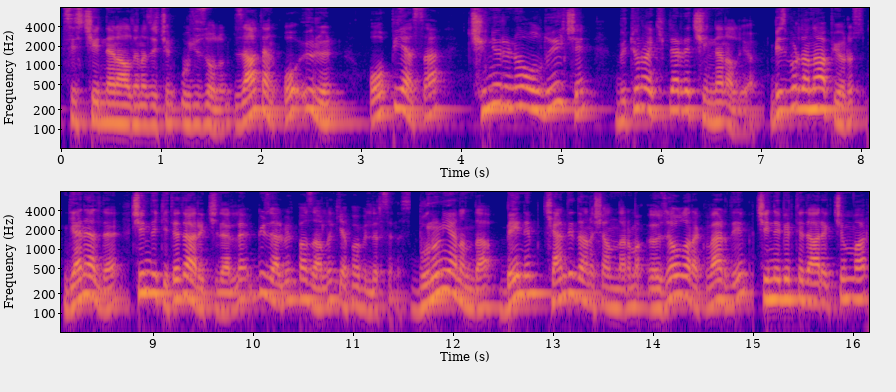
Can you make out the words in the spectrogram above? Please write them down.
Siz Çin'den aldığınız için ucuz olun. Zaten o ürün, o piyasa Çin ürünü olduğu için bütün rakipler de Çin'den alıyor. Biz burada ne yapıyoruz? Genelde Çin'deki tedarikçilerle güzel bir pazarlık yapabilirsiniz. Bunun yanında benim kendi danışanlarıma özel olarak verdiğim Çin'de bir tedarikçim var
